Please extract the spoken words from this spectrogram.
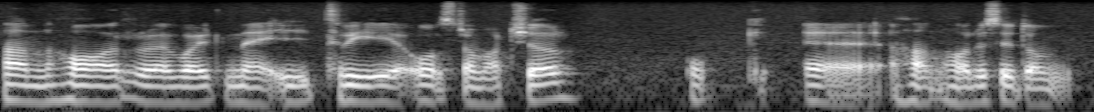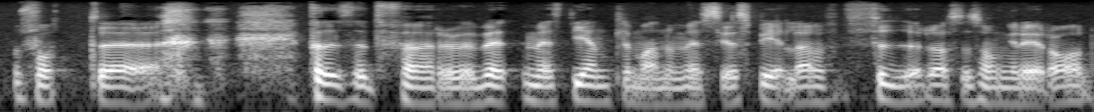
Han har eh, varit med i tre Allstar-matcher och eh, han har dessutom fått eh, priset för mest gentlemannamässiga spelare fyra säsonger i rad.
